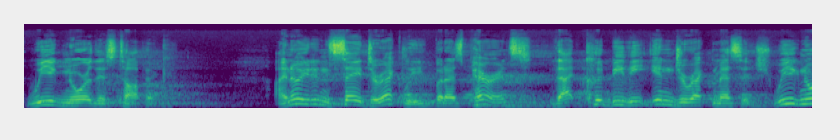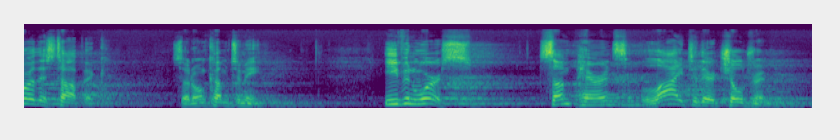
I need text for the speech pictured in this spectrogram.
we ignore this topic. I know you didn't say it directly, but as parents, that could be the indirect message. We ignore this topic, so don't come to me. Even worse, some parents lie to their children.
